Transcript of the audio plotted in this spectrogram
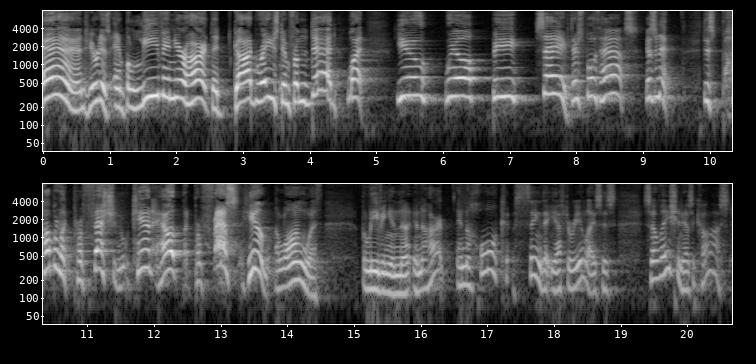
and, here it is, and believe in your heart that God raised him from the dead, what? You will be saved. There's both halves, isn't it? This public profession can't help but profess Him along with believing in the, in the heart. And the whole thing that you have to realize is salvation has a cost.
